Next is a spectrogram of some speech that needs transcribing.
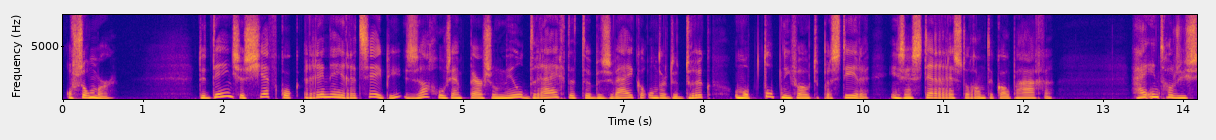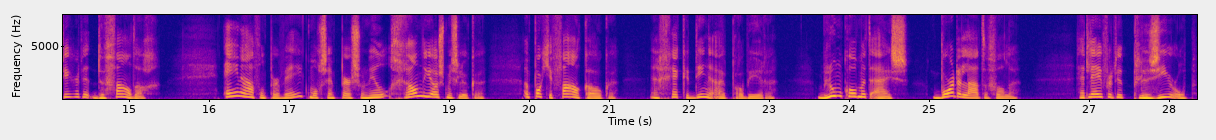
of somber. De Deense chefkok René Redzepi zag hoe zijn personeel dreigde te bezwijken onder de druk om op topniveau te presteren in zijn sterrenrestaurant te Kopenhagen. Hij introduceerde de faaldag. Eén avond per week mocht zijn personeel grandioos mislukken, een potje faal koken en gekke dingen uitproberen. Bloemkool met ijs, borden laten vallen. Het leverde plezier op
